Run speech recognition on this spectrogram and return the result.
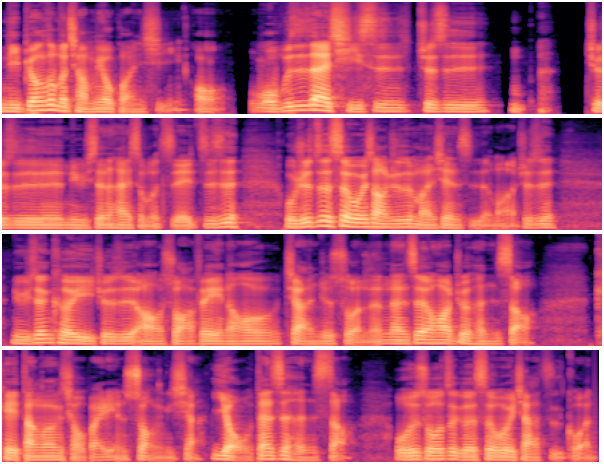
你不用这么强没有关系哦。我不是在歧视，就是就是女生还什么之类，只是我觉得这社会上就是蛮现实的嘛，就是女生可以就是哦耍废，然后嫁人就算了，男生的话就很少可以当当小白脸爽一下，有但是很少。我是说这个社会价值观。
